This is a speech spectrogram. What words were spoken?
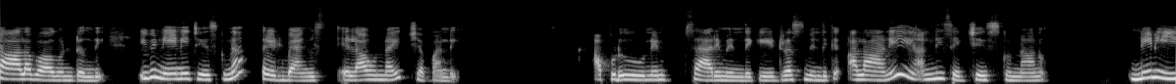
చాలా బాగుంటుంది. ఇవి నేనే చేసుకున్న థ్రెడ్ బ్యాంగిల్స్. ఎలా ఉన్నాయి చెప్పండి. అప్పుడు నేను శారీ మీదకి డ్రెస్ మీదకి అలా అని అన్ని సెట్ చేసుకున్నాను. నేను ఈ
